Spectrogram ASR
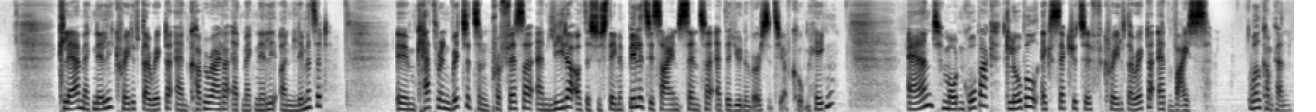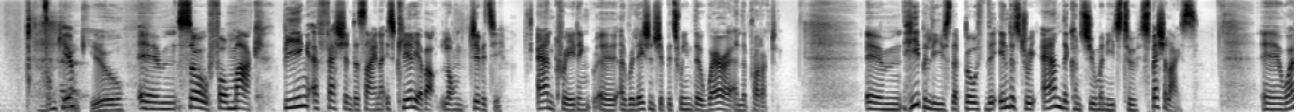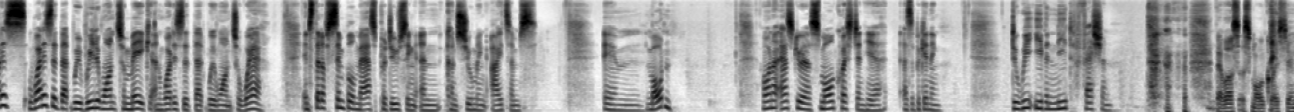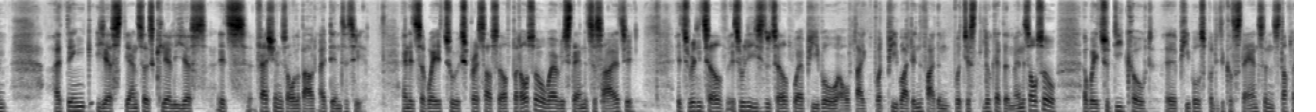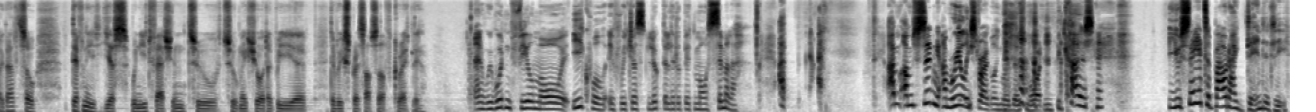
Clare McNally, Creative Director and Copywriter at McNally Unlimited. Um, Katherine Richardson, Professor and Leader of the Sustainability Science Center at the University of Copenhagen. And Morten Grubak, Global Executive Creative Director at Vice. Welcome, Pan. Thank you. Thank you. Um, so, for Mark, being a fashion designer is clearly about longevity and creating uh, a relationship between the wearer and the product. Um, he believes that both the industry and the consumer needs to specialize. Uh, what is what is it that we really want to make, and what is it that we want to wear, instead of simple mass producing and consuming items? Um, Morten, I want to ask you a small question here as a beginning. Do we even need fashion? that was a small question. I think yes, the answer is clearly yes. It's fashion is all about identity and it's a way to express ourselves, but also where we stand in society. It's really tell. It's really easy to tell where people or like what people identify them with just look at them, and it's also a way to decode uh, people's political stance and stuff like that. So definitely yes, we need fashion to to make sure that we uh, that we express ourselves correctly. And we wouldn't feel more equal if we just looked a little bit more similar. I, I'm, I'm sitting. I'm really struggling with this, Morten, because you say it's about identity.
